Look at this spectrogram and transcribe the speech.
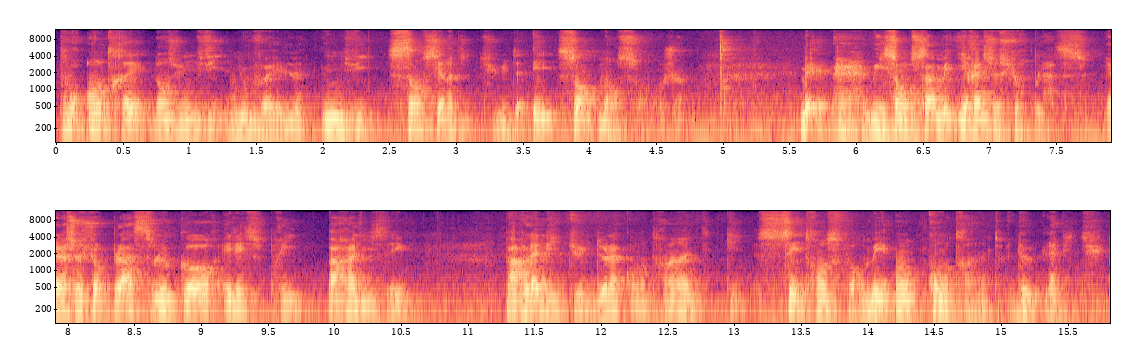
pour entrer dans une vie nouvelle, une vie sans servitude et sans mensonge. Mais, mais sans ça, mais il reste sur place. Il reste sur place, le corps et l'esprit paralysés par l'habitude de la contrainte qui s'est transformée en contrainte de l'habitude.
